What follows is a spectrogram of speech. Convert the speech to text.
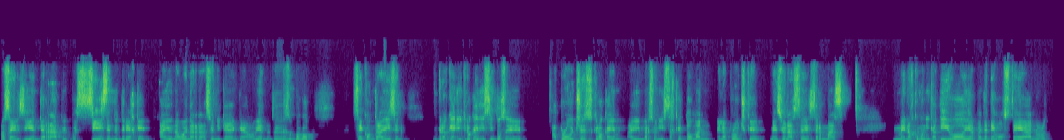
no sé, el siguiente rápido, pues sí es en tu interés que hay una buena relación y que hayan quedado bien. Entonces un poco se contradicen. Creo que, y creo que hay distintos eh, approaches, creo que hay, hay inversionistas que toman el approach que mencionaste de ser más menos comunicativo y de repente te gostean o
